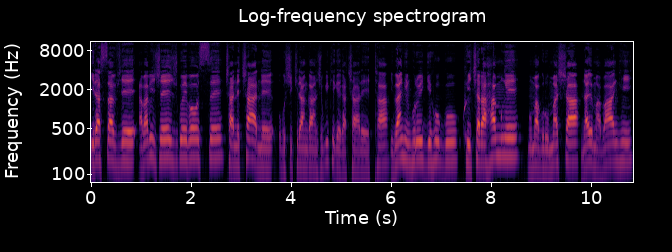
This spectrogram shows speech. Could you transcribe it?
irasavye ababijejwe bose cane cane ubushikiranganji bw'ikigega ca leta ibanki nkuru y'igihugu kwicara hamwe mu maguru masha n'ayo mabanki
